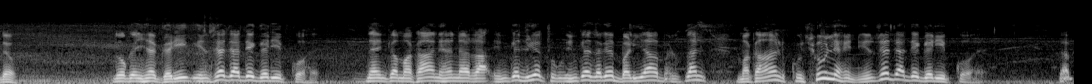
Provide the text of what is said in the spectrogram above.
देखो लोग यहाँ गरीब इनसे ज़्यादा गरीब को है। न इनका मकान है ना रा इनके लिए तो इनके जगह बढ़िया बर्तन मकान कुछ नहीं इनसे ज़्यादा गरीब को है। तब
